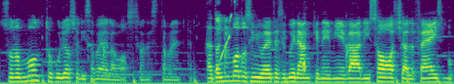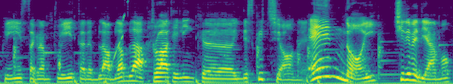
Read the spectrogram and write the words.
sono molto curioso di sapere la vostra onestamente. Ad ogni modo se mi volete seguire anche nei miei vari social, Facebook, Instagram, Twitter e bla bla bla, trovate i link eh, in descrizione e noi ci rivediamo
